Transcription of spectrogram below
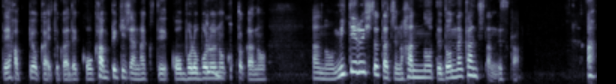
て発表会とかでこう完璧じゃなくてこうボロボロの子とかの,、あの見てる人たちの反応ってどんな感じなんですか？あ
